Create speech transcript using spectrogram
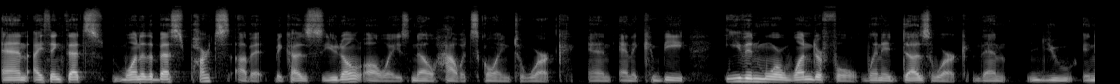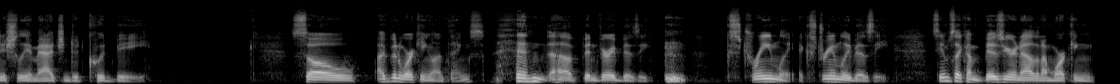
And I think that's one of the best parts of it because you don't always know how it's going to work. And, and it can be even more wonderful when it does work than you initially imagined it could be. So I've been working on things and uh, I've been very busy, extremely, extremely busy. It seems like I'm busier now that I'm working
